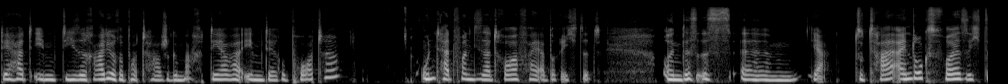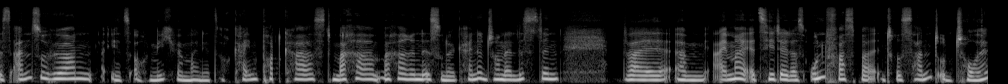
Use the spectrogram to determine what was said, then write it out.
der hat eben diese Radioreportage gemacht. Der war eben der Reporter und hat von dieser Trauerfeier berichtet. Und das ist ähm, ja total eindrucksvoll, sich das anzuhören. Jetzt auch nicht, wenn man jetzt auch kein Podcast-Macher, Macherin ist oder keine Journalistin, weil ähm, einmal erzählt er das unfassbar interessant und toll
